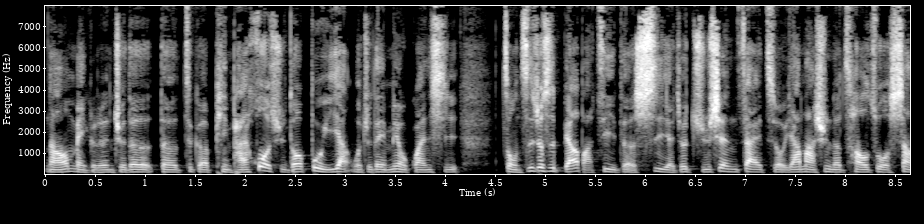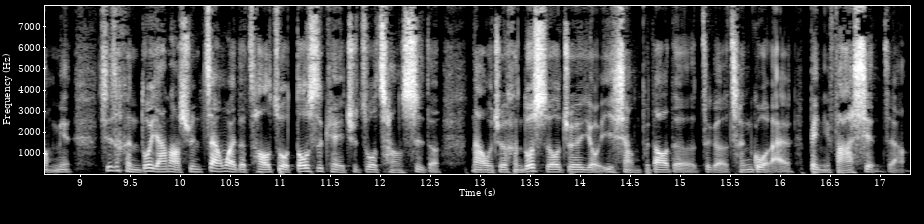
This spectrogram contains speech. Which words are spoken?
然后每个人觉得的这个品牌或许都不一样，我觉得也没有关系。总之就是不要把自己的视野就局限在只有亚马逊的操作上面。其实很多亚马逊站外的操作都是可以去做尝试的。那我觉得很多时候就会有意想不到的这个成果来被你发现，这样。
